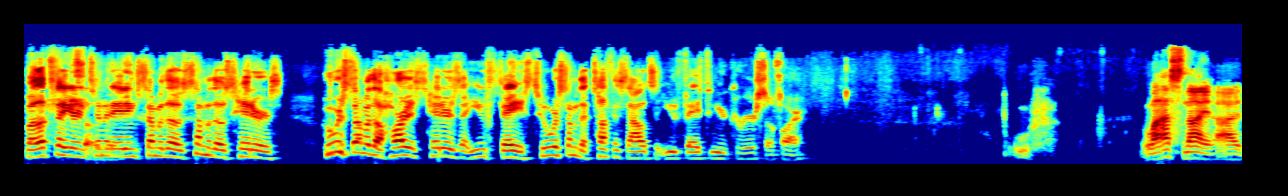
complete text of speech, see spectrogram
But let's say you're intimidating some of those some of those hitters. Who were some of the hardest hitters that you faced? Who were some of the toughest outs that you faced in your career so far? Last night, I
